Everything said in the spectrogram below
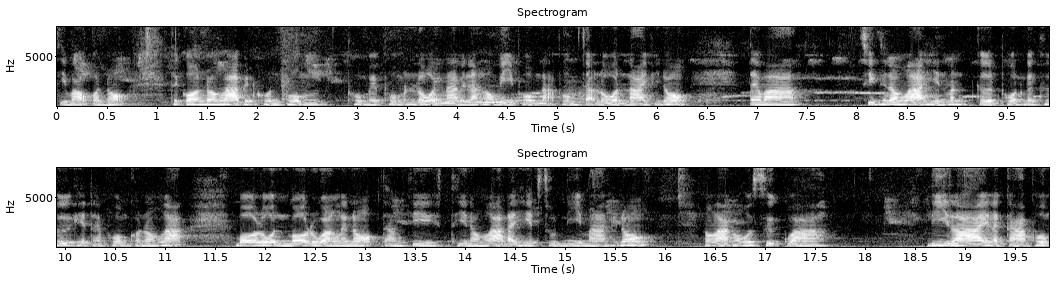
สิเว้าก่อนเนาะแต่ก่อนน้องหลาเป็นคนผมผมแบบผมมันโลนนะ เวลาเฮาวีผมนะผมจะโลนลายพี่น้องแต่ว่าสิ่งที่น้องหลาเห็นมันเกิดผลก็คือเฮ็ดให้ผมของน้องหลาบ่โลนบ่รวงเลยเนาะทางที่ที่น้องหลาได้เฮ็ดสูตรนี้มาพี่น้อง น้องหลาก็รู้สึกว่า ดีร้ายและกาผม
